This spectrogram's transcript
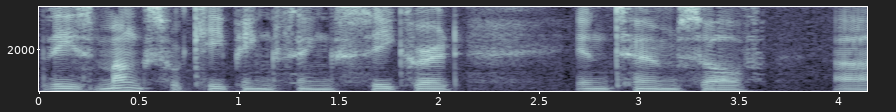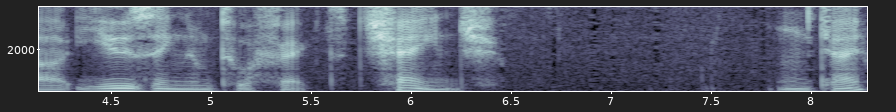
these monks were keeping things secret in terms of uh, using them to affect change. Okay.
